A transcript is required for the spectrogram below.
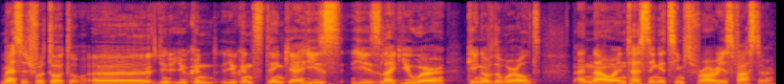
message for Toto. Uh, you, you can you can think, yeah, he's he's like you were, king of the world and now in testing, it seems Ferrari is faster.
